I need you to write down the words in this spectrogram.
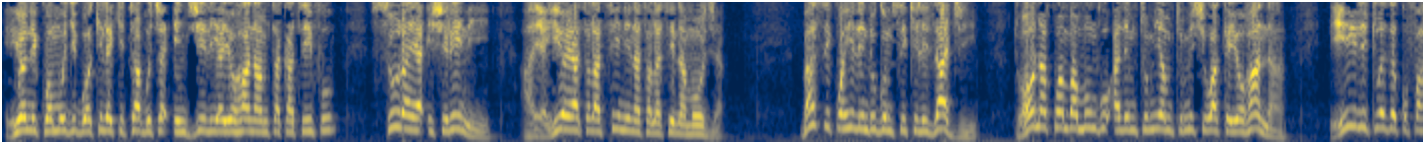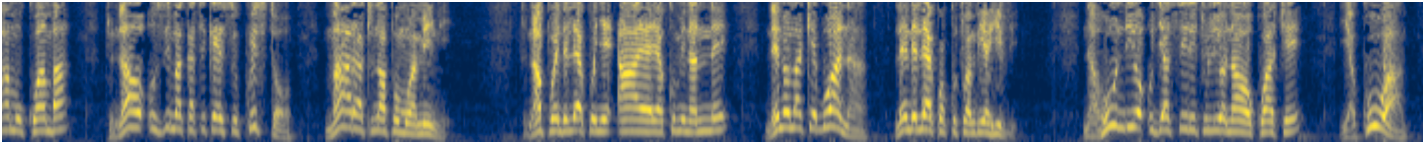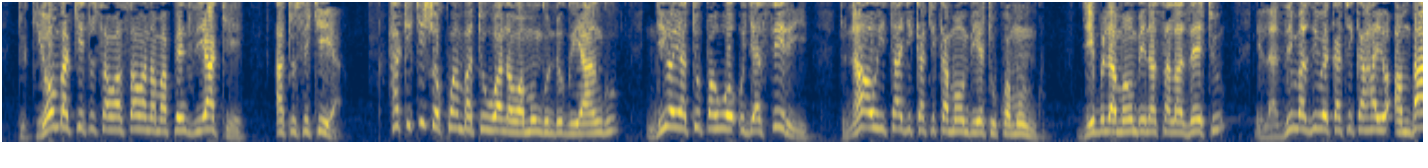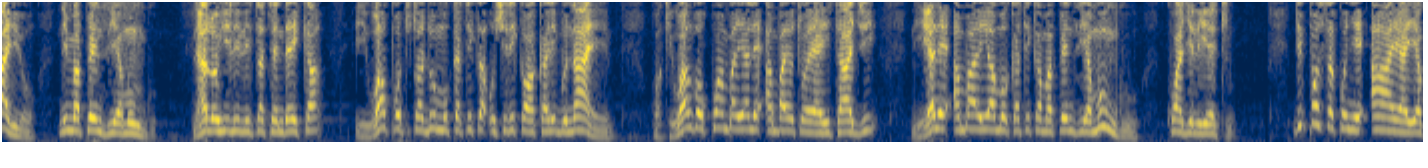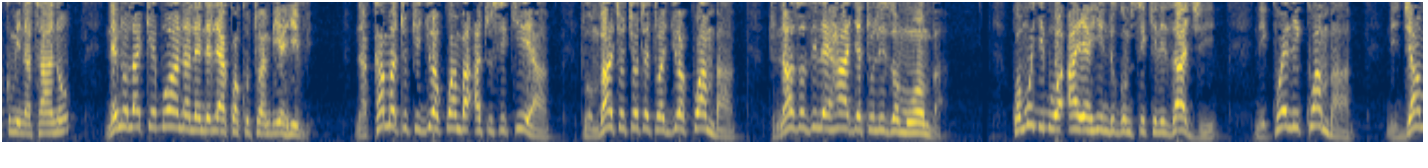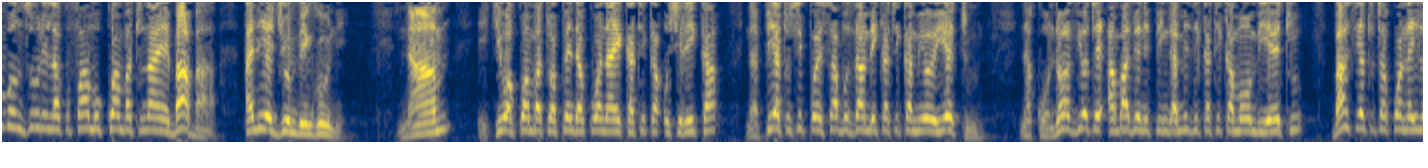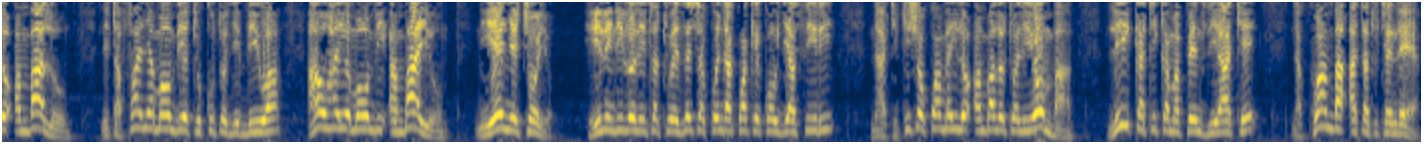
Hiyo ni kwa mujibu wa kile kitabu cha injili ya yohana mtakatifu sura ya 20 aya hiyo ya 30 na 31 basi kwa hili ndugu msikilizaji twaona kwamba mungu alimtumia mtumishi wake yohana ili tuweze kufahamu kwamba tunao uzima katika yesu kristo mara tunapomwamini. Tunapoendelea kwenye aya ya14 neno lake bwana laendelea kwa kutwambia hivi. Na huu ndio ujasiri tulio nao kwake ya kuwa tukiomba kitu sawasawa na mapenzi yake atusikia. Hakikisho kwamba tu wana wa mungu ndugu yangu ndiyo yatupa huo ujasiri tunaohitaji katika maombi yetu kwa mungu. Jibu la maombi na sala zetu ni lazima ziwe katika hayo ambayo ni mapenzi ya mungu. Nalo hili litatendeka iwapo tutadumu katika ushirika wa karibu naye kwa kiwango kwamba yale ambayo twayahitaji ni yale ambayo yamo katika mapenzi ya mungu kwa ajili yetu. Ndiposa kwenye aya ya 15 neno lake bwana laendelea kwa kutwambia hivi. Na kama tukijua kwamba atusikia tuomba chochote twajua kwamba tunazo zile haja tulizomwomba kwa mujibu wa aya hii ndugu msikilizaji ni kweli kwamba ni jambo nzuri la kufahamu kwamba tunaye baba aliye juu mbinguni. Nam ikiwa kwamba twapenda kuwa naye katika ushirika na pia tusipohesabu dhambi katika mioyo yetu na kuondoa vyote ambavyo ni pingamizi katika maombi yetu basi hatutakuwa na hilo ambalo litafanya maombi yetu kutojibiwa au hayo maombi ambayo ni yenye choyo. Hili ndilo litatuwezesha kwenda kwake kwa ujasiri na hakikisho kwamba hilo ambalo twaliomba li katika mapenzi yake na kwamba atatutendea.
